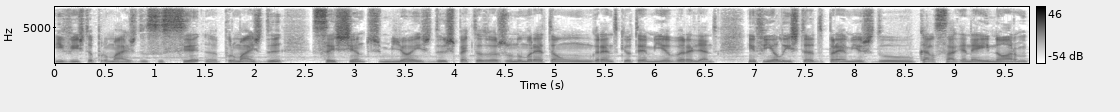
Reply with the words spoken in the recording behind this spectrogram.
e vista por mais de, por mais de 600 milhões de espectadores. O número é tão grande que eu até me ia baralhando. Enfim, a lista de prémios do Carl Sagan é enorme.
